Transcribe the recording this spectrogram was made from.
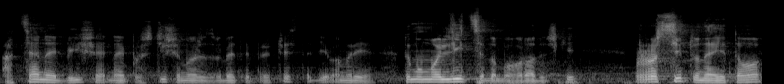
А це найбільше, найпростіше може зробити пречиста Діва Марія. Тому моліться до Богородички, просіть у неї того,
